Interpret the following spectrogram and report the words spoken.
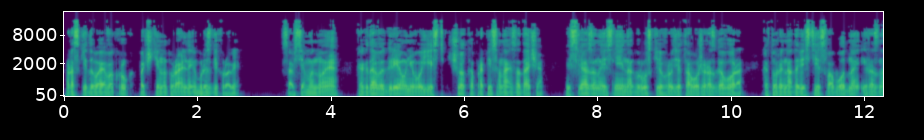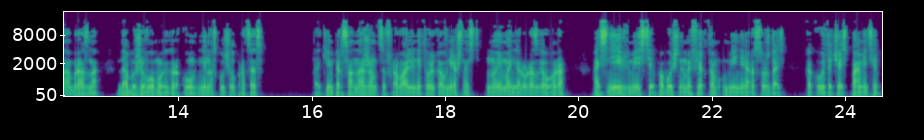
раскидывая вокруг почти натуральные брызги крови. Совсем иное, когда в игре у него есть четко прописанная задача и связанные с ней нагрузки вроде того же разговора, который надо вести свободно и разнообразно, дабы живому игроку не наскучил процесс. Таким персонажам цифровали не только внешность, но и манеру разговора, а с ней вместе побочным эффектом умение рассуждать, какую-то часть памяти.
